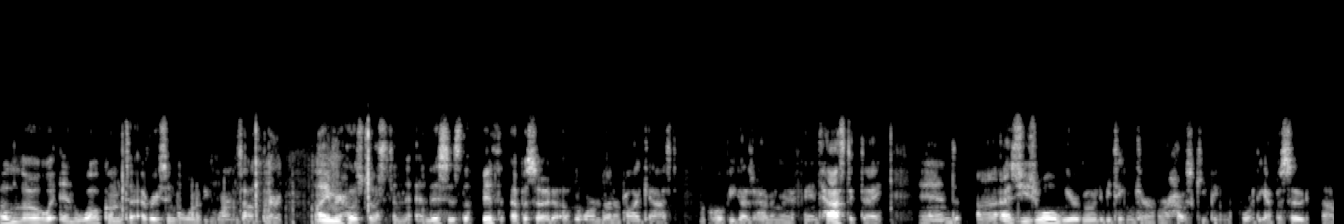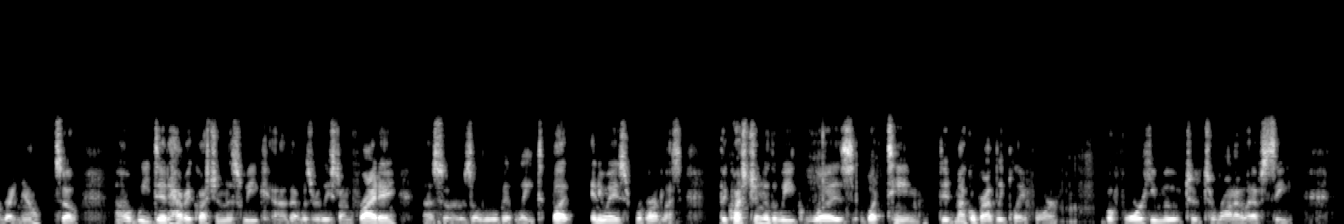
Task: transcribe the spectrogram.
Hello and welcome to every single one of you worms out there. I am your host Justin, and this is the fifth episode of the Wormburner podcast. I hope you guys are having a fantastic day. And uh, as usual, we are going to be taking care of our housekeeping for the episode uh, right now. So, uh, we did have a question this week uh, that was released on Friday, uh, so it was a little bit late. But, anyways, regardless, the question of the week was what team did Michael Bradley play for before he moved to Toronto FC?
